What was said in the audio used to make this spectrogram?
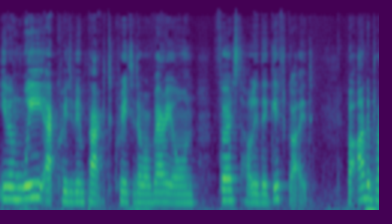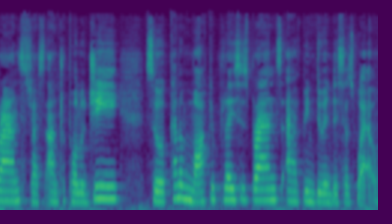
Even we at Creative Impact created our very own first holiday gift guide. But other brands such as Anthropologie, so kind of marketplaces brands, have been doing this as well.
